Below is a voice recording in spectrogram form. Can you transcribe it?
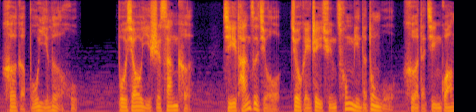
喝个不亦乐乎。不消一时三刻，几坛子酒就给这群聪明的动物喝得精光。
